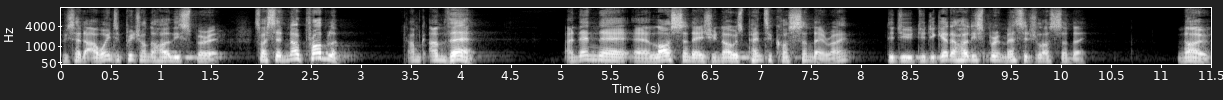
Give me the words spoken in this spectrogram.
He said, I want you to preach on the Holy Spirit. So I said, no problem. I'm, I'm there. And then uh, uh, last Sunday, as you know, was Pentecost Sunday, right? Did you, did you get a Holy Spirit message last Sunday? No.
